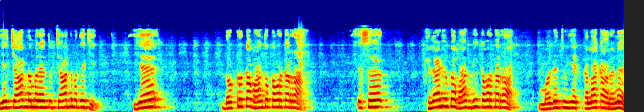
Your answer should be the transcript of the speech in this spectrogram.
ये चार नंबर है तो चार नंबर देखिए, यह डॉक्टर का भाग तो कवर कर रहा है, इस खिलाड़ियों का भाग भी कवर कर रहा है, मगर जो ये कलाकार है ना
